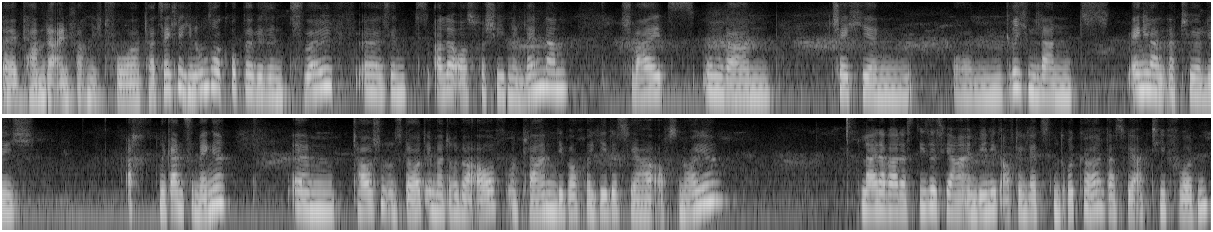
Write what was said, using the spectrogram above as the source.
äh, kam da einfach nicht vor. Tatsächlich in unserer Gruppe, wir sind zwölf, äh, sind alle aus verschiedenen Ländern, Schweiz, Ungarn, Tschechien, ähm, Griechenland, England natürlich, ach, eine ganze Menge, ähm, tauschen uns dort immer drüber auf und planen die Woche jedes Jahr aufs Neue. Leider war das dieses Jahr ein wenig auf den letzten Drücker, dass wir aktiv wurden.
